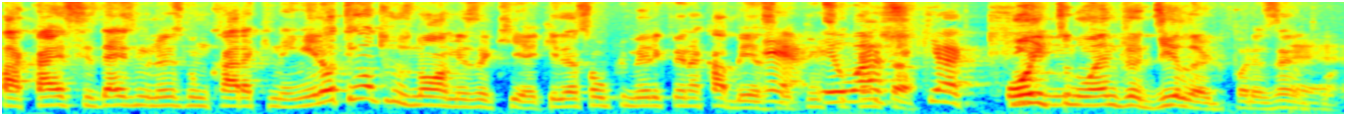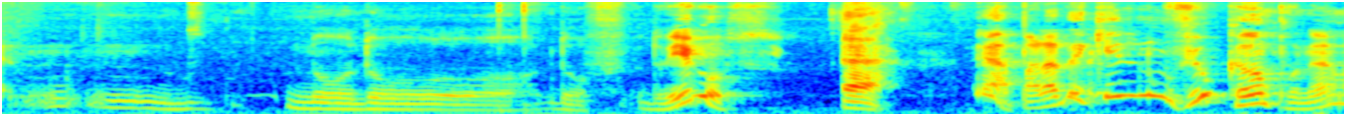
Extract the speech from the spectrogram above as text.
tacar esses 10 milhões num cara que nem ele. Eu tenho outros nomes aqui, é que ele é só o primeiro que vem na cabeça. É, eu 78 acho que aqui. no Andrew Dillard, por exemplo. É, no, do, do, do Eagles? É. É, a parada é que ele não viu o campo, né?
